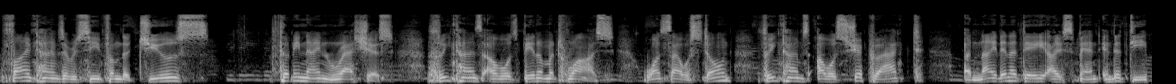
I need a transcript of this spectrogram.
Five times I received from the Jews 39 rashes. Three times I was beaten with rods. Once I was stoned. Three times I was shipwrecked. A night and a day I've spent in the deep.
